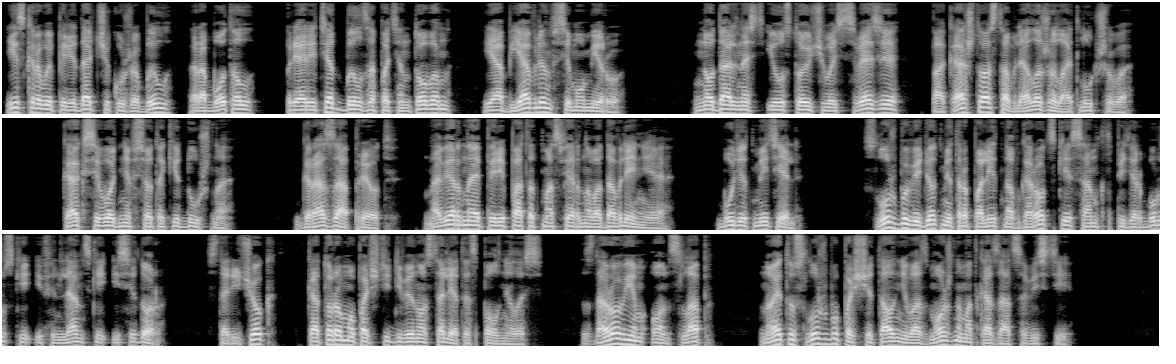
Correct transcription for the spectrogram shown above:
Искровый передатчик уже был, работал, приоритет был запатентован и объявлен всему миру. Но дальность и устойчивость связи пока что оставляла желать лучшего. Как сегодня все-таки душно. Гроза прет. Наверное, перепад атмосферного давления. Будет метель. Службу ведет митрополит Новгородский, Санкт-Петербургский и Финляндский Исидор, старичок, которому почти 90 лет исполнилось. Здоровьем он слаб, но эту службу посчитал невозможным отказаться вести.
